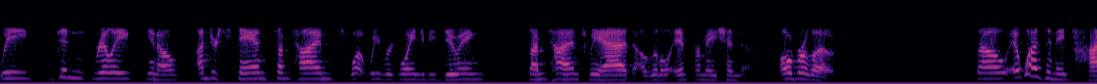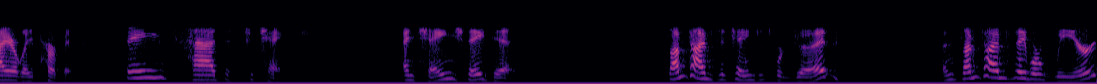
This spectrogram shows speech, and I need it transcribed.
We didn't really, you know, understand sometimes what we were going to be doing. Sometimes we had a little information overload. So it wasn't entirely perfect. Things had to change. And change they did. Sometimes the changes were good, and sometimes they were weird,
